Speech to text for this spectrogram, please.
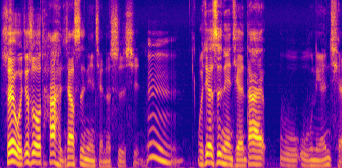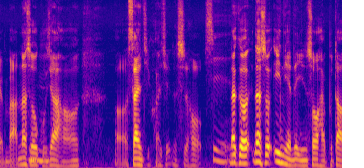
所以我就说它很像四年前的世芯。嗯。我记得四年前，大概五五年前吧，那时候股价好像呃三十几块钱的时候，是那个那时候一年的营收还不到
